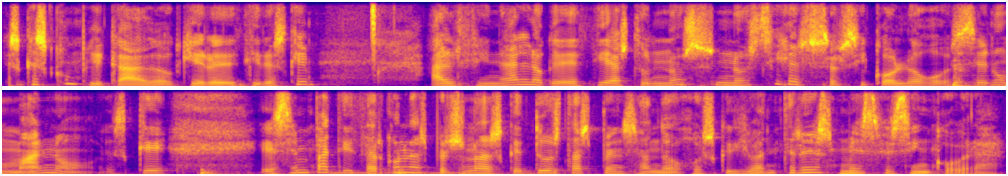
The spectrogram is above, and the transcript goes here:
Es que es complicado, quiero decir, es que al final lo que decías tú, no, es- no sigues ser psicólogo, es ser humano, es que es empatizar con las personas, que tú estás pensando, ojo, es que llevan tres meses sin cobrar.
